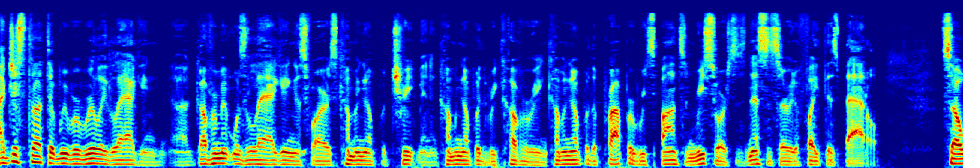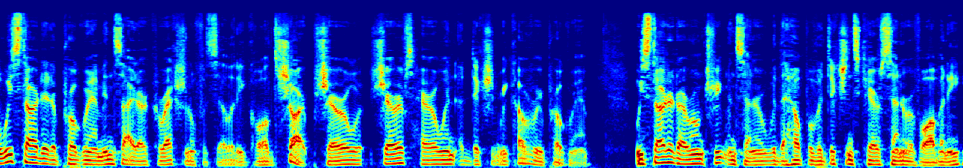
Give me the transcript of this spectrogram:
I just thought that we were really lagging. Uh, government was lagging as far as coming up with treatment and coming up with recovery and coming up with the proper response and resources necessary to fight this battle. So we started a program inside our correctional facility called SHARP, Sheriff's Heroin Addiction Recovery Program. We started our own treatment center with the help of Addictions Care Center of Albany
